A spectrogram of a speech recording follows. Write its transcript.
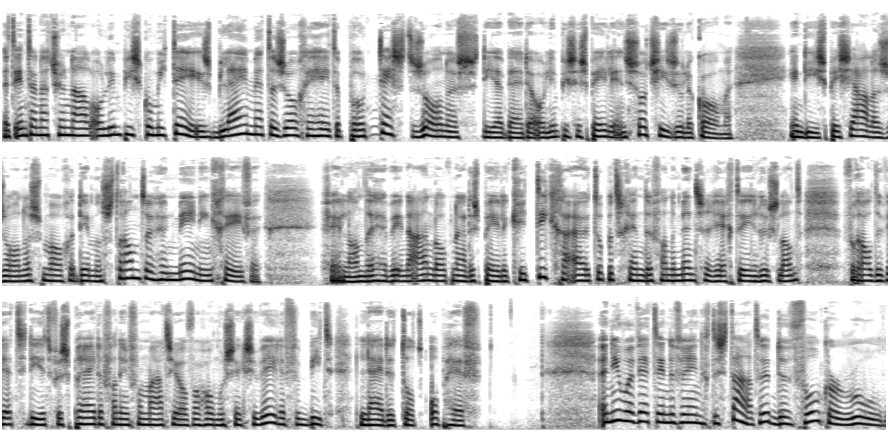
Het Internationaal Olympisch Comité is blij met de zogeheten protestzones die er bij de Olympische Spelen in Sochi zullen komen. In die speciale zones mogen demonstranten hun mening geven. Veel landen hebben in de aanloop naar de Spelen kritiek geuit op het schenden van de mensenrechten in Rusland. Vooral de wet die het verspreiden van informatie over homoseksuelen verbiedt leidde tot ophef. Een nieuwe wet in de Verenigde Staten, de Volcker Rule.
